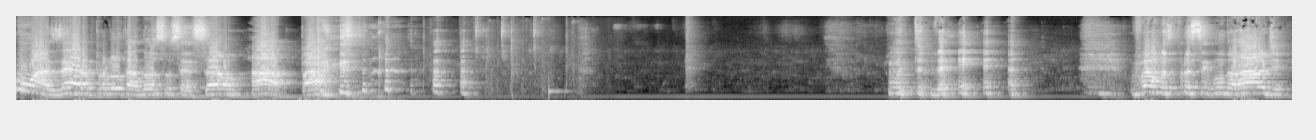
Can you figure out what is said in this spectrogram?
1 a 0 para o lutador sucessão, rapaz. Muito bem. Vamos para o segundo round.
